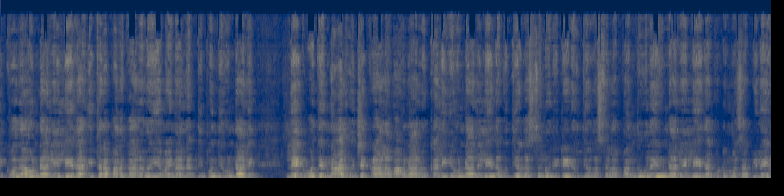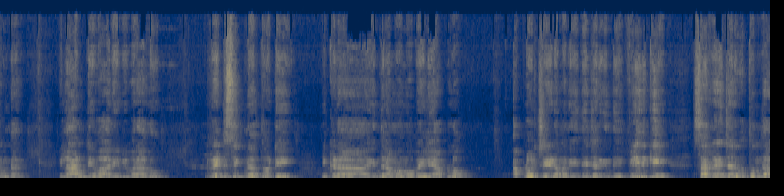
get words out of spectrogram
ఎక్కువగా ఉండాలి లేదా ఇతర పథకాలలో ఏమైనా లబ్ధి పొంది ఉండాలి లేకపోతే నాలుగు చక్రాల వాహనాలు కలిగి ఉండాలి లేదా ఉద్యోగస్తులు రిటైర్డ్ ఉద్యోగస్తుల బంధువులై ఉండాలి లేదా కుటుంబ సభ్యులై ఉండాలి. ఇలాంటి వారి వివరాలు రెడ్ సిగ్నల్ తోటి ఇక్కడ ఇందిరమ్మ మొబైల్ యాప్లో అప్లోడ్ చేయడం అనేది జరిగింది. వీరికి సర్వే జరుగుతుందా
